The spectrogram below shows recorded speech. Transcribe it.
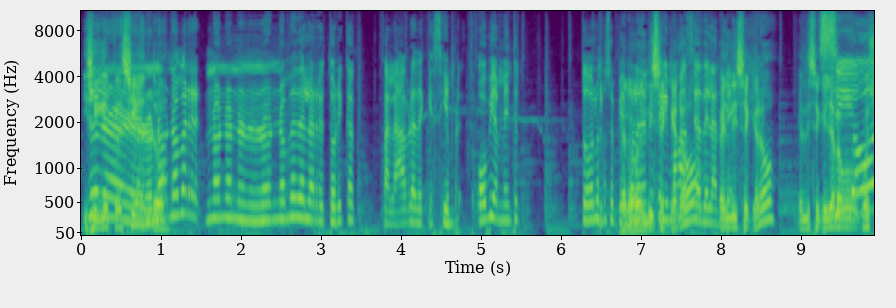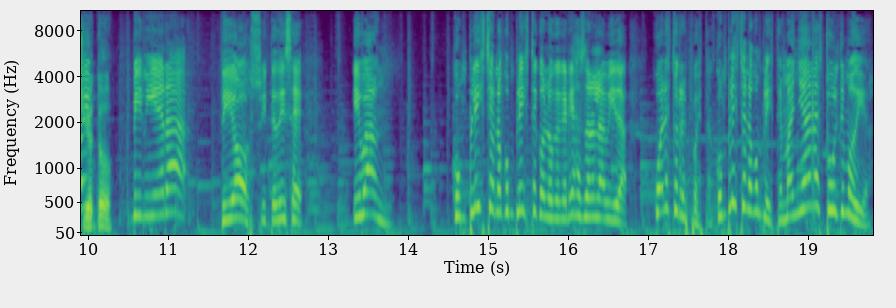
y No, seguir no, no, no, creciendo. No, no, no, me re- no, no, no, no, no, no me dé la retórica palabra de que siempre, obviamente, todos los que se pierden por delante seguimos no. hacia adelante. Él dice que no. Él dice que ya Si lo consiguió todo. Viniera Dios y te dice, Iván, ¿cumpliste o no cumpliste con lo que querías hacer en la vida? ¿Cuál es tu respuesta? ¿Cumpliste o no cumpliste? Mañana es tu último día.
